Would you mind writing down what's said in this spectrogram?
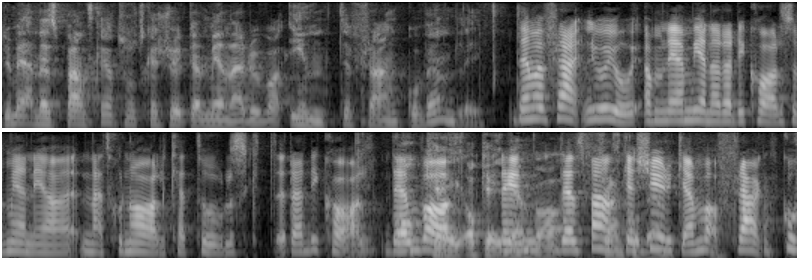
du menar den spanska katolska kyrkan menar du var inte frankovänlig? Den var frank, jo, jo, när jag menar radikal så menar jag nationalkatolskt radikal. Den, okay, var, okay, den, den, var den spanska kyrkan var Franco.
